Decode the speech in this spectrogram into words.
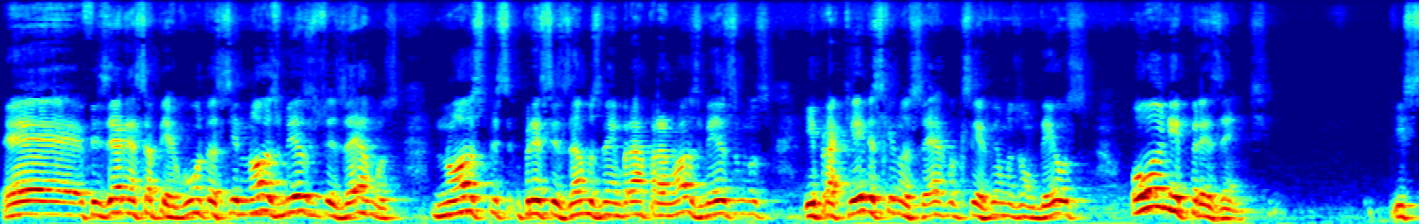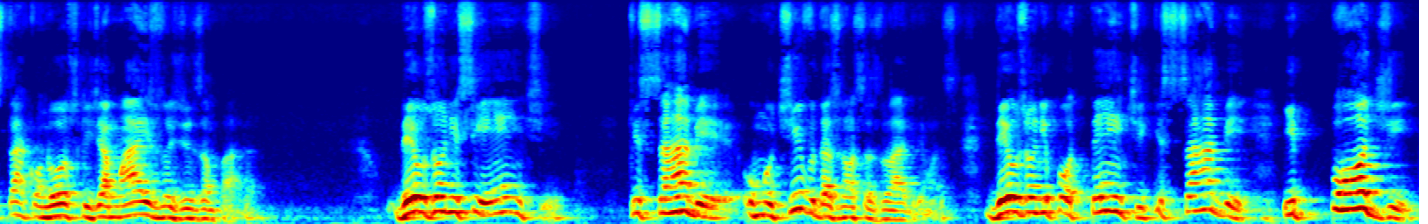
é, fizerem essa pergunta, se nós mesmos fizermos, nós precisamos lembrar para nós mesmos e para aqueles que nos cercam que servimos um Deus onipresente, que está conosco, que jamais nos desampara. Deus onisciente, que sabe o motivo das nossas lágrimas. Deus onipotente, que sabe e pode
